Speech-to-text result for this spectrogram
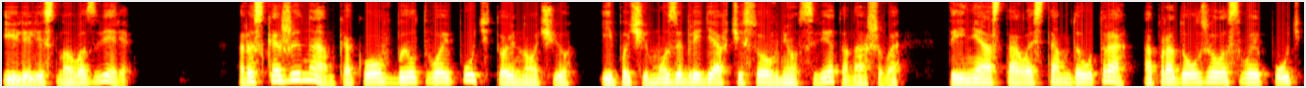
или лесного зверя. Расскажи нам, каков был твой путь той ночью, и почему, забредя в часовню света нашего, ты не осталась там до утра, а продолжила свой путь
